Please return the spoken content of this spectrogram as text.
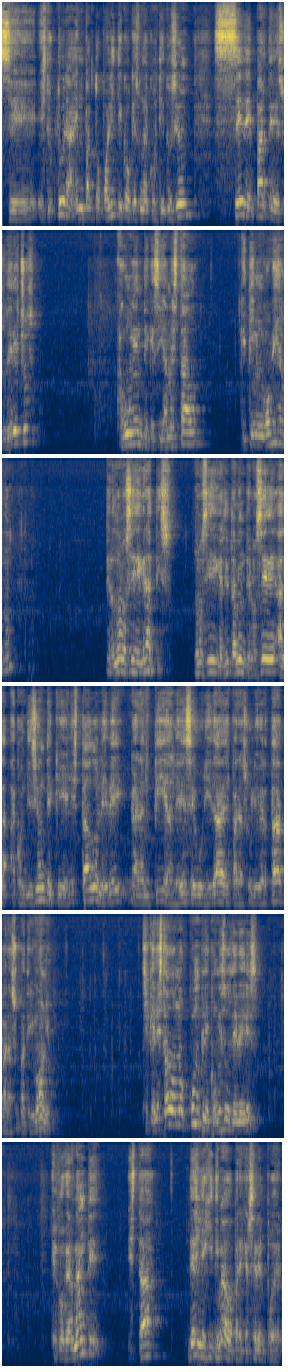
se estructura en un pacto político que es una constitución, cede parte de sus derechos a un ente que se llama Estado, que tiene un gobierno, pero no lo cede gratis, no lo cede gratuitamente, lo cede a, a condición de que el Estado le dé garantías, le dé seguridades para su libertad, para su patrimonio. Si el Estado no cumple con esos deberes, el gobernante está deslegitimado para ejercer el poder.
